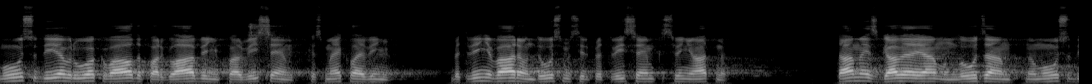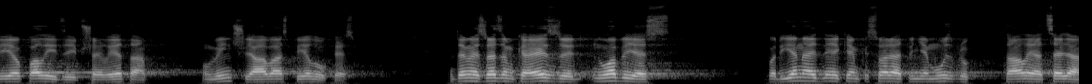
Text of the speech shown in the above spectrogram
Mūsu Dieva roka valda par glābiņu, par visiem, kas meklē viņu, bet viņa vāra un dusmas ir pret visiem, kas viņu atmet. Tā mēs gavējām un lūdzām no mūsu Dieva palīdzību šai lietā, un viņš ļāvās pielūgties. Un te mēs redzam, ka Ezra ir nobijies par ienaidniekiem, kas varētu viņiem uzbrukt tālajā ceļā.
